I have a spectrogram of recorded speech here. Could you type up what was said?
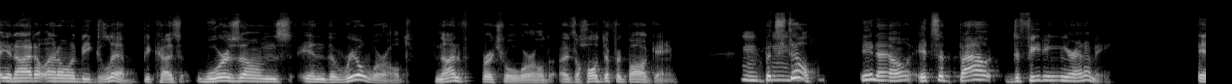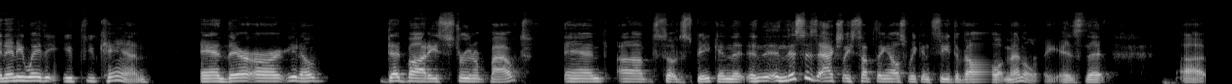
you know, I don't, I don't want to be glib because war zones in the real world, non-virtual world, is a whole different ball game. Mm-hmm. But still, you know, it's about defeating your enemy in any way that you you can. And there are, you know, dead bodies strewn about, and uh, so to speak. And, the, and and this is actually something else we can see developmentally is that uh,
